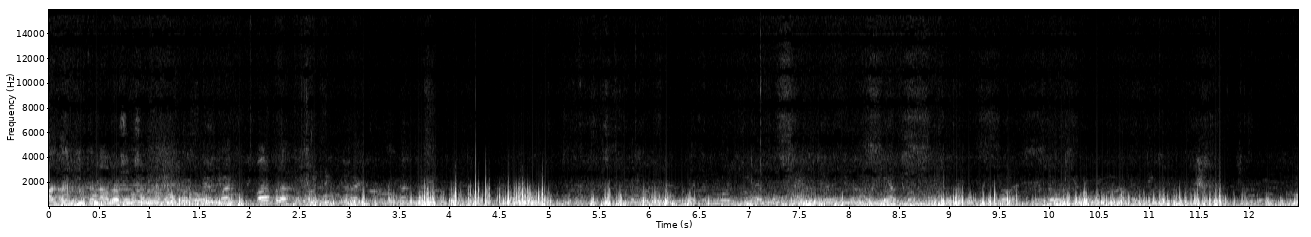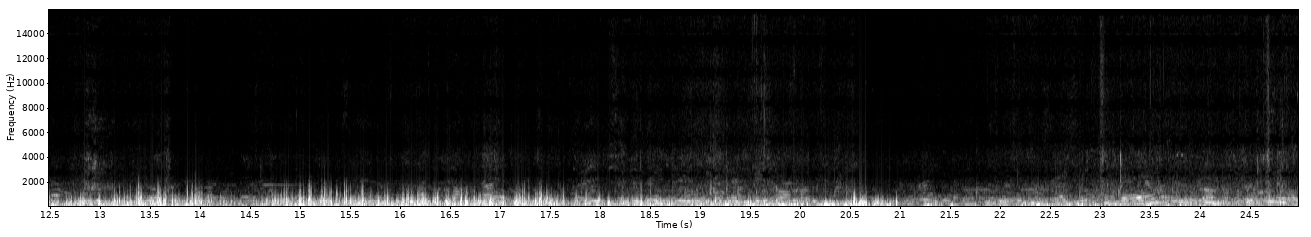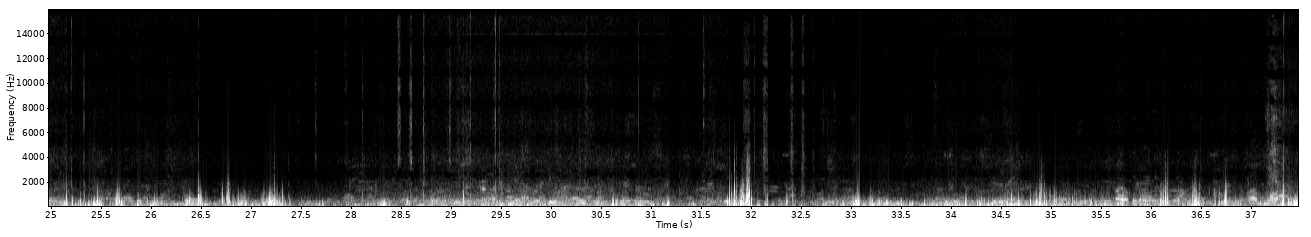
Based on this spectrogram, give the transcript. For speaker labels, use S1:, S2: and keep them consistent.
S1: a, a mi també les ensenyaré. Yeah.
